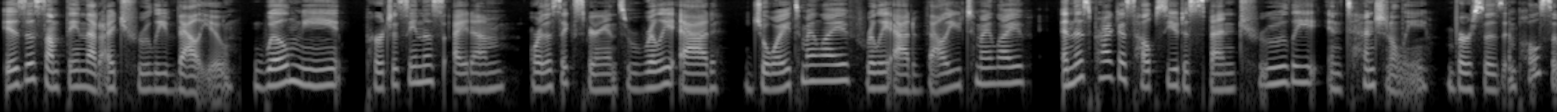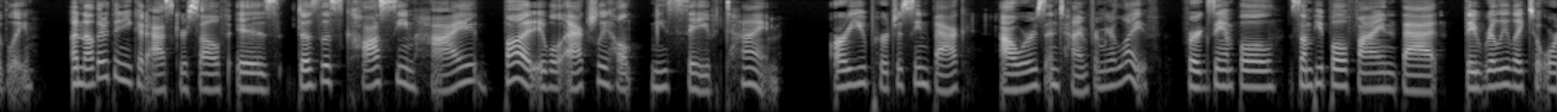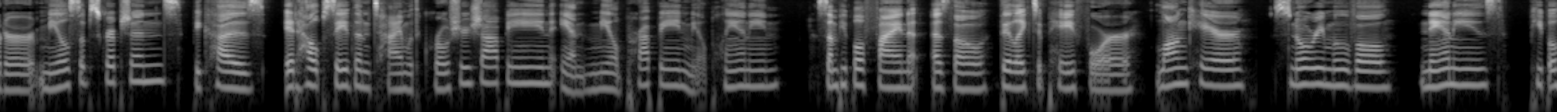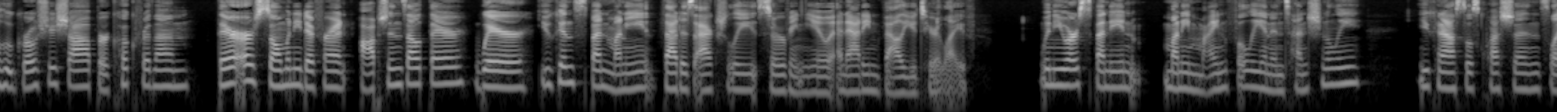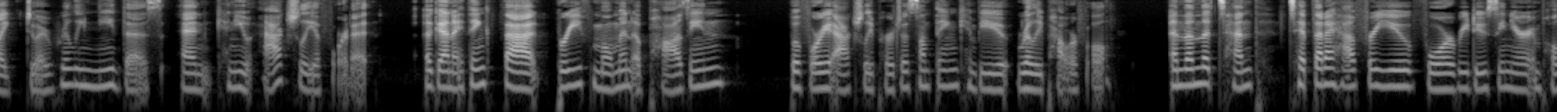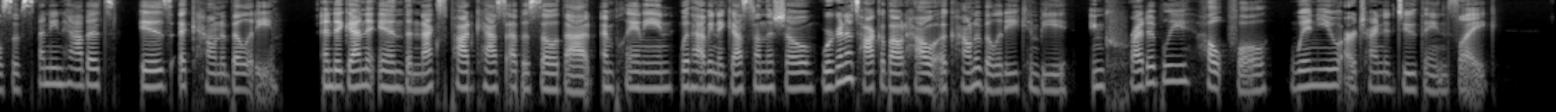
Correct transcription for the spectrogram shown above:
Is this something that I truly value? Will me purchasing this item or this experience really add joy to my life, really add value to my life? And this practice helps you to spend truly intentionally versus impulsively. Another thing you could ask yourself is Does this cost seem high, but it will actually help me save time? Are you purchasing back hours and time from your life? For example, some people find that they really like to order meal subscriptions because it helps save them time with grocery shopping and meal prepping, meal planning. Some people find as though they like to pay for lawn care, snow removal, nannies, people who grocery shop or cook for them. There are so many different options out there where you can spend money that is actually serving you and adding value to your life. When you are spending money mindfully and intentionally, you can ask those questions like Do I really need this? And can you actually afford it? Again, I think that brief moment of pausing before you actually purchase something can be really powerful. And then the 10th tip that I have for you for reducing your impulsive spending habits is accountability. And again, in the next podcast episode that I'm planning with having a guest on the show, we're going to talk about how accountability can be incredibly helpful when you are trying to do things like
